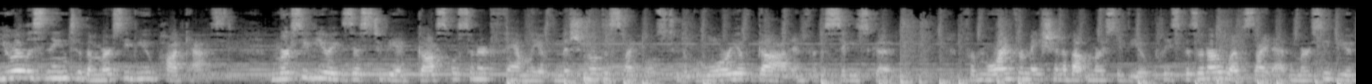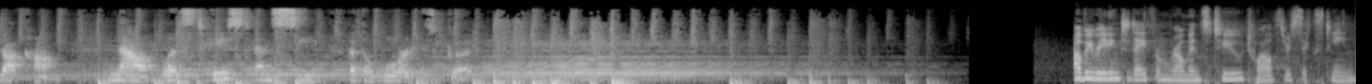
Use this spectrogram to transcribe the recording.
You are listening to the Mercy View podcast. Mercy View exists to be a gospel centered family of missional disciples to the glory of God and for the city's good. For more information about Mercy View, please visit our website at mercyview.com. Now, let's taste and see that the Lord is good. I'll be reading today from Romans 2 12 through 16.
